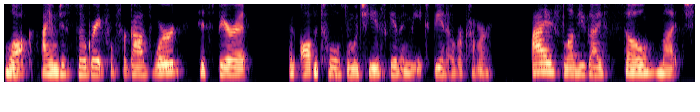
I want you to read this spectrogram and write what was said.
walk. I am just so grateful for God's word, his spirit, and all the tools in which he has given me to be an overcomer. I just love you guys so much.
